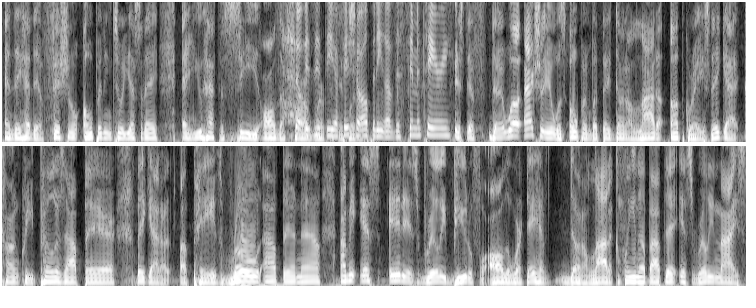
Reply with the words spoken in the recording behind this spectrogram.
And they had the official opening to it yesterday. And you have to see all the hard So, is it the official opening of the cemetery? It's the, the, well, actually, it was open, but they've done a lot of upgrades. They got concrete pillars out there, they got a, a paved road out there now. I mean, it's, it is really beautiful, all the work. They have done a lot of cleanup out there. It's really nice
